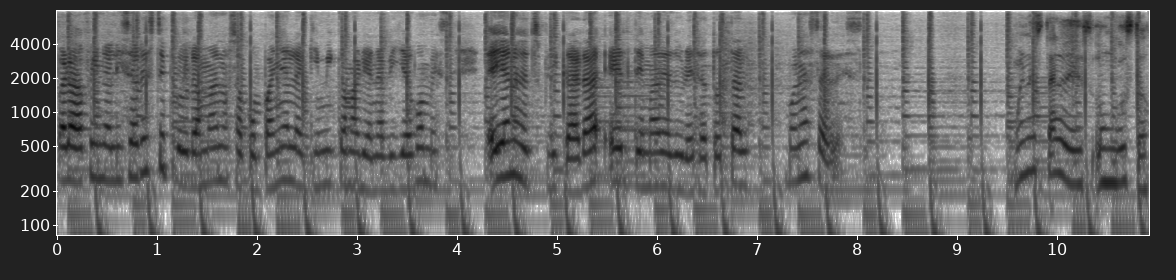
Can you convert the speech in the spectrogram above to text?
Para finalizar este programa nos acompaña la química Mariana Villagómez. Ella nos explicará el tema de dureza total. Buenas tardes. Buenas tardes, un gusto.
